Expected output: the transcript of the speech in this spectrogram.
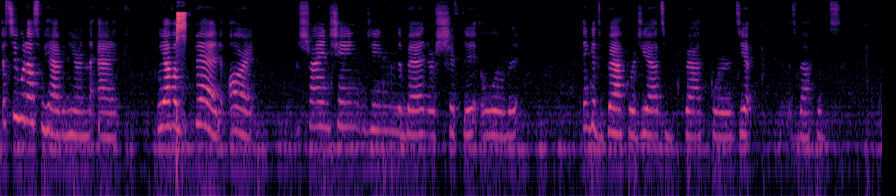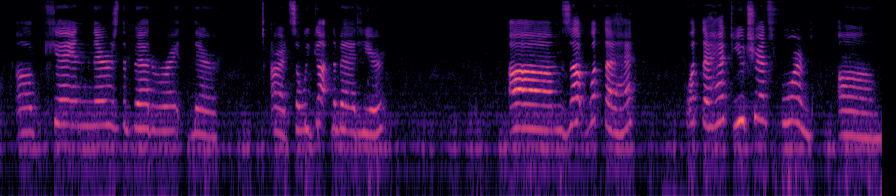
Let's see what else we have in here in the attic. We have a bed. Alright. Let's try and changing the bed or shift it a little bit. I think it's backwards. Yeah, it's backwards. Yep, it's backwards. Okay, and there's the bed right there. Alright, so we got the bed here. Um, Zup, what the heck? What the heck? You transformed. Um,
